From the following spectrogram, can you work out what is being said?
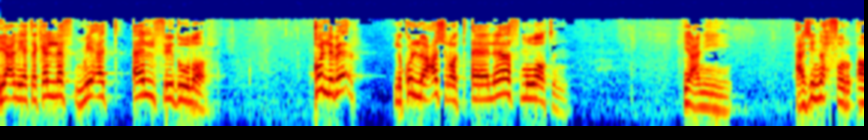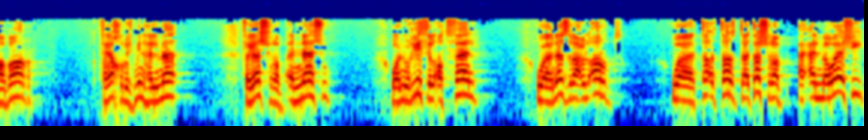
يعني يتكلف 100 ألف دولار. كل بئر لكل عشرة آلاف مواطن. يعني عايزين نحفر آبار فيخرج منها الماء فيشرب الناس ونغيث الأطفال ونزرع الأرض وتشرب المواشي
